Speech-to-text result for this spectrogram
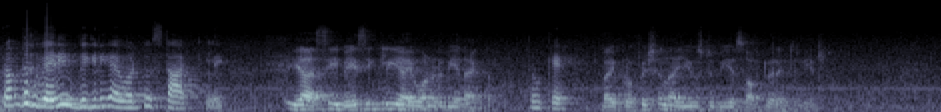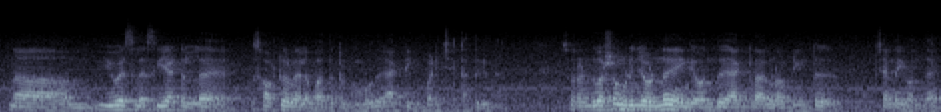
from the very beginning I want to start like. Yeah see basically I want to be an actor okay. By profession I used to be a software engineer. நான் யூஎஸில் சியாட்டலில் சாஃப்ட்வேர் வேலை பார்த்துட்டு இருக்கும்போது ஆக்டிங் படித்தேன் கற்றுக்கிட்டேன். ஸோ ரெண்டு வருஷம் முடிஞ்ச உடனே இங்கே வந்து ஆக்டர் ஆகணும் அப்படின்ட்டு சென்னை வந்தேன்.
